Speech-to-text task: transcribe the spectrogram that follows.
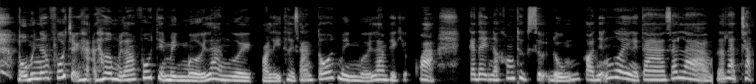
45 phút chẳng hạn. Hơn 15 phút thì mình mới là người quản lý thời gian tốt mình mới làm việc hiệu quả. Cái đây nó không thực sự đúng. Có những người người ta rất là rất là chặt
